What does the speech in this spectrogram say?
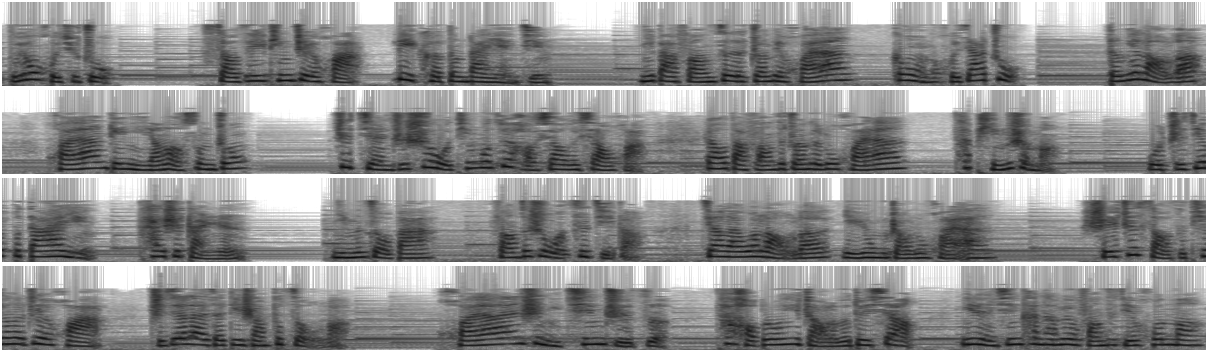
不用回去住。嫂子一听这话，立刻瞪大眼睛：“你把房子转给淮安，跟我们回家住，等你老了，淮安给你养老送终。”这简直是我听过最好笑的笑话，让我把房子转给陆淮安，他凭什么？我直接不答应，开始赶人。你们走吧，房子是我自己的，将来我老了也用不着陆淮安。谁知嫂子听了这话，直接赖在地上不走了。淮安是你亲侄子，他好不容易找了个对象，你忍心看他没有房子结婚吗？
